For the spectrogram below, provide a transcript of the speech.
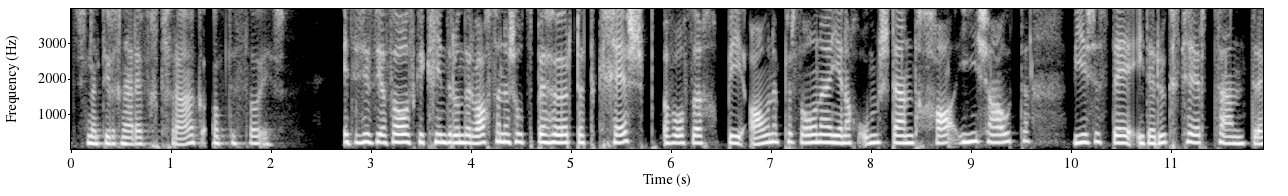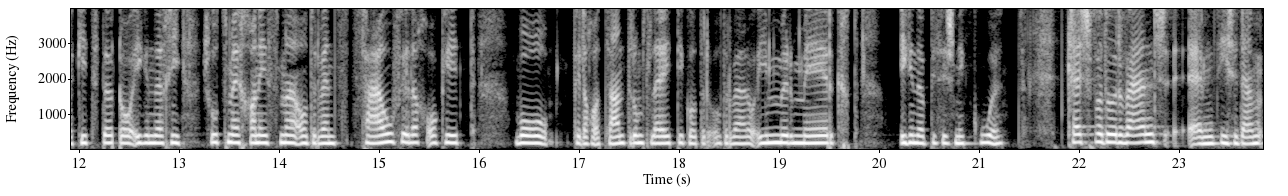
Es ist natürlich einfach die Frage, ob das so ist. Jetzt ist es ja so, es gibt Kinder- und Erwachsenenschutzbehörden, die KESP, die sich bei allen Personen je nach Umständen kann einschalten kann. Wie ist es denn in den Rückkehrzentren? Gibt es dort auch irgendwelche Schutzmechanismen oder wenn es Fälle vielleicht auch gibt, wo vielleicht auch die Zentrumsleitung oder, oder wer auch immer merkt, irgendetwas ist nicht gut. Die KESP, die du erwähnst, ähm, die ist in diesem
